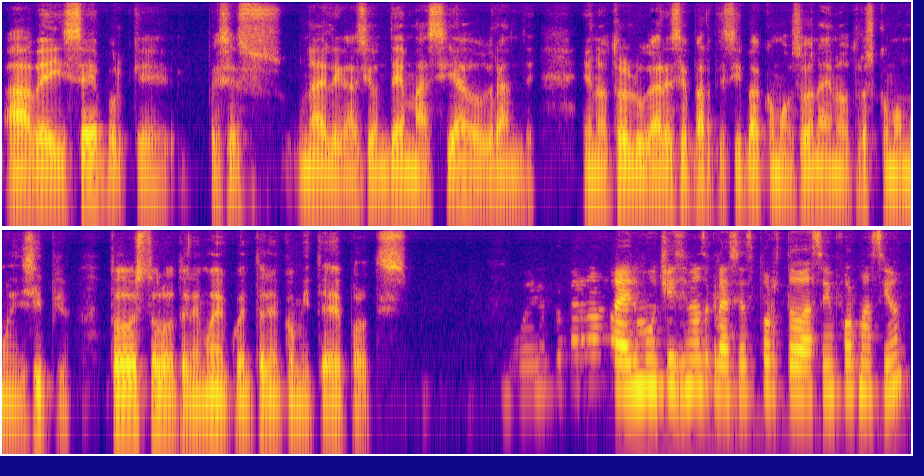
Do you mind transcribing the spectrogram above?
A, B y C, porque pues es una delegación demasiado grande. En otros lugares se participa como zona, en otros como municipio. Todo esto lo tenemos en cuenta en el Comité de Deportes. Bueno, profe Rafael, muchísimas gracias por toda esa información.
